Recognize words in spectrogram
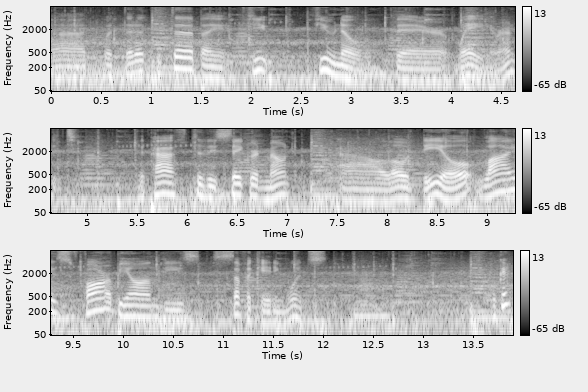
Uh, da- da- few, few know their way around it. The path to the sacred Mount Alodil lies far beyond these suffocating woods. Okay.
